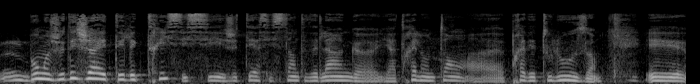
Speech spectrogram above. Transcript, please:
Bon, j'ai déjà été lectrice ici. J'étais assistante de langue il y a très longtemps, près de Toulouse. Et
